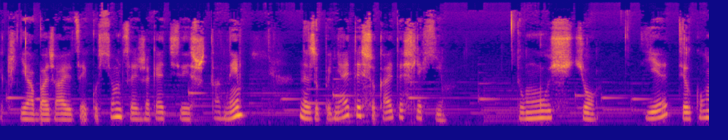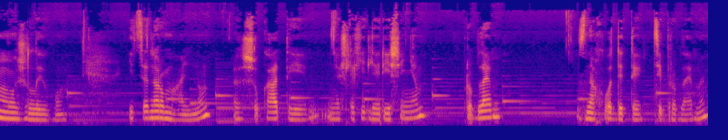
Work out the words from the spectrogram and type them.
якщо я бажаю цей костюм, цей жакет, ці штани, не зупиняйтесь, шукайте шляхи. Тому що є цілком можливо, і це нормально шукати шляхи для рішення проблем, знаходити ці проблеми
